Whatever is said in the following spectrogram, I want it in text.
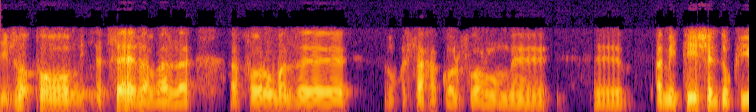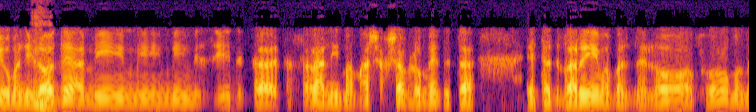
אני לא פה מתנצל, אבל הפורום הזה הוא בסך הכל פורום אמיתי של דו-קיום. אני לא. יודע מי, מי, מי מזין את, את השרה, אני ממש עכשיו לומד את, ה, את הדברים, אבל זה לא הפורום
